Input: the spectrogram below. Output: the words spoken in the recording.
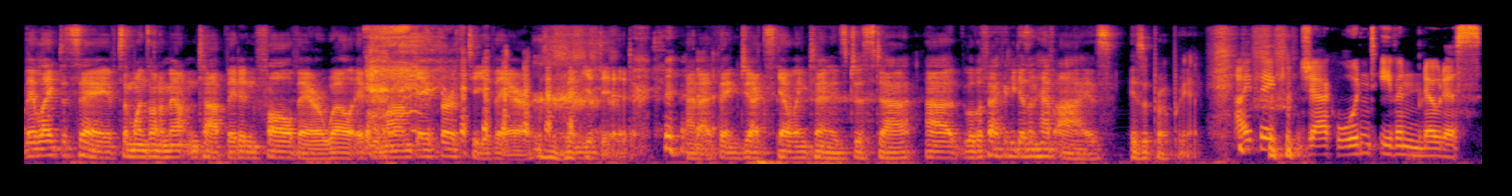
they like to say if someone's on a mountaintop, they didn't fall there. Well, if your mom gave birth to you there, then you did. And I think Jack Skellington is just, uh, uh, well, the fact that he doesn't have eyes is appropriate. I think Jack wouldn't even notice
